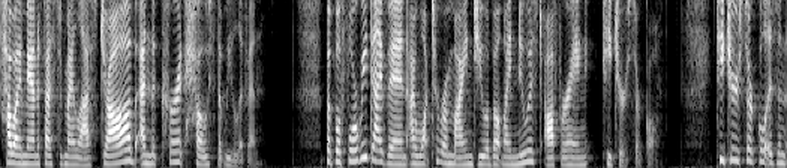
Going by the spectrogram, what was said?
how I manifested my last job, and the current house that we live in. But before we dive in, I want to remind you about my newest offering, Teacher Circle. Teacher Circle is an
